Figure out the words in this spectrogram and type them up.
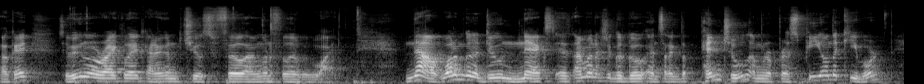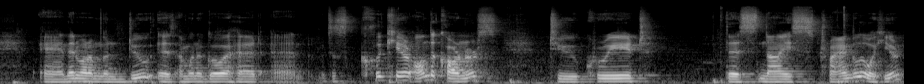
Okay, so we're gonna right click and I'm gonna choose fill. I'm gonna fill it with white. Now, what I'm gonna do next is I'm actually gonna go and select the pen tool. I'm gonna press P on the keyboard. And then what I'm gonna do is I'm gonna go ahead and just click here on the corners to create this nice triangle over here.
